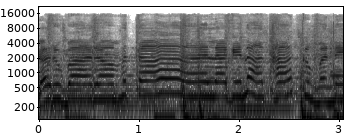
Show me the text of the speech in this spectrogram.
ગરબા રમતા લાગે ના થાક મને.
